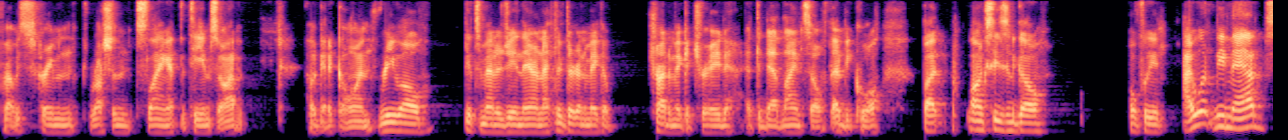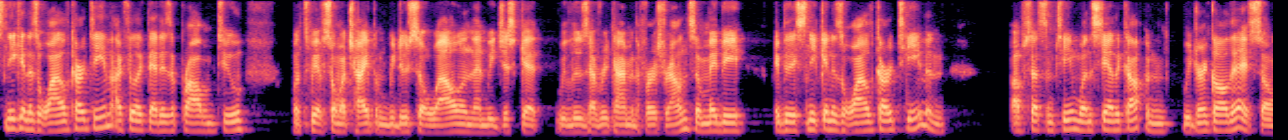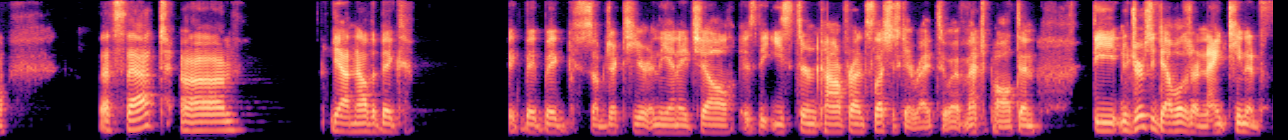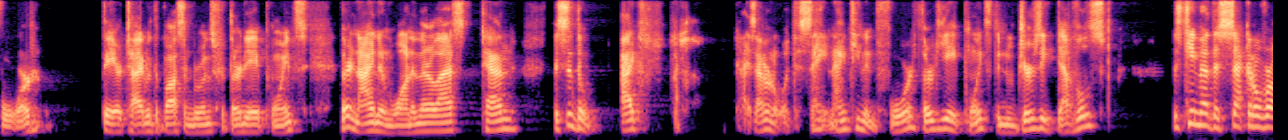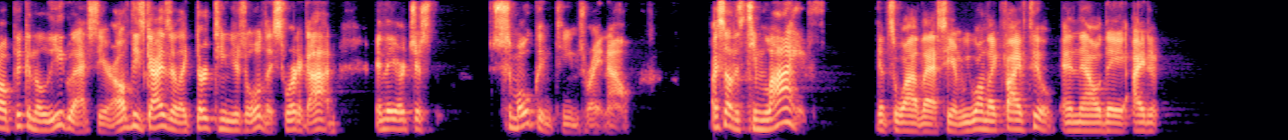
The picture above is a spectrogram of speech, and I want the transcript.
probably screaming Russian slang at the team. So I he'll get it going. Revo get some energy in there, and I think they're gonna make a try to make a trade at the deadline. So that'd be cool. But long season to go. Hopefully, I wouldn't be mad sneaking as a wild card team. I feel like that is a problem too. Once we have so much hype and we do so well, and then we just get we lose every time in the first round. So maybe maybe they sneak in as a wild card team and upset some team, win the Stanley Cup, and we drink all day. So that's that. Um, yeah, now the big, big, big, big subject here in the NHL is the Eastern Conference. Let's just get right to it. Metropolitan. The New Jersey Devils are 19 and 4. They are tied with the Boston Bruins for 38 points. They're 9 and 1 in their last 10. This is the I guys, I don't know what to say. 19 and 4, 38 points. The New Jersey Devils this team had the second overall pick in the league last year. All these guys are like 13 years old, I swear to God. And they are just smoking teams right now. I saw this team live against the Wild last year, and we won like 5 2. And now they, I,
